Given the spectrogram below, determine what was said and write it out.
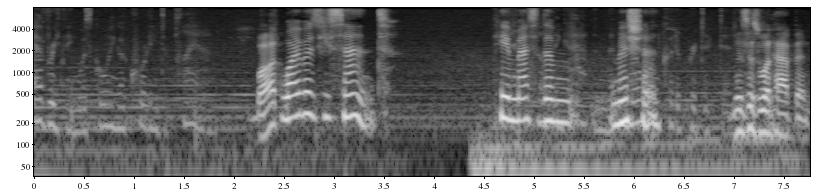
Everything was going according to plan. But Why was he sent? He messed the Something m- happened that no mission. could have predicted. this is what happened.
